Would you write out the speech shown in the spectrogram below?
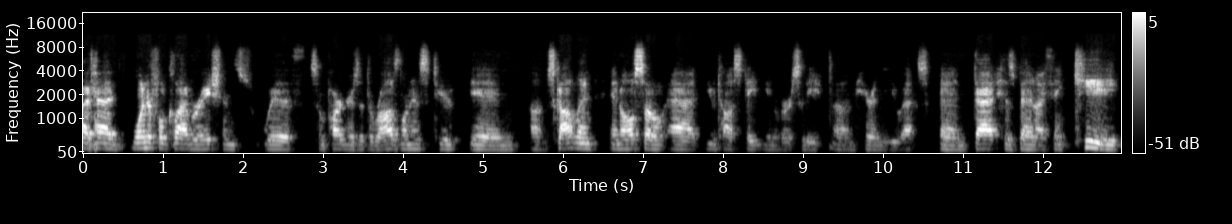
I've had wonderful collaborations with some partners at the Roslin Institute in um, Scotland and also at Utah State University um, here in the US. And that has been, I think, key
